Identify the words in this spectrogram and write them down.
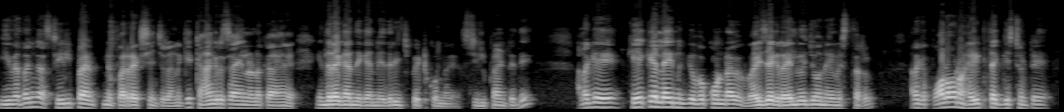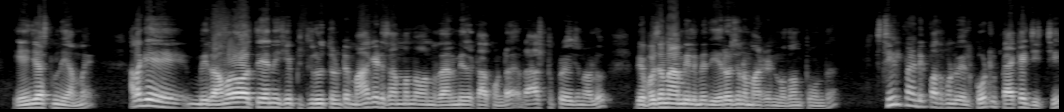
ఈ విధంగా స్టీల్ ప్లాంట్ని పరిరక్షించడానికి కాంగ్రెస్ ఆయనలో ఇందిరాగాంధీ గారిని ఎదిరించి పెట్టుకున్న స్టీల్ ప్లాంట్ ఇది. అలాగే కేకే లైన్ ఇవ్వకుండా వైజాగ్ రైల్వే జోన్ ఏమిస్తారు అలాగే పోలవరం హైట్ తగ్గిస్తుంటే ఏం చేస్తుంది ఈ అమ్మాయి? అలాగే మీరు అమరావతి అని చెప్పి తిరుగుతుంటే మాకేటి సంబంధం ఉన్న దాని మీద కాకుండా రాష్ట్ర ప్రయోజనాలు విభజన హామీల మీద ఏ రోజున మాట్లాడిన ఉదంతం ఉందా? స్టీల్ ప్లాంట్కి పదకొండు వేల కోట్లు ప్యాకేజ్ ఇచ్చి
